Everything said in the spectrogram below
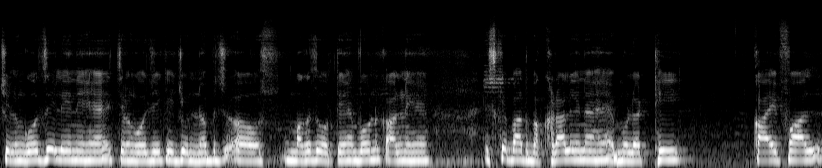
चिलंगोज़े लेने हैं। चिलंगोज़े के जो नब्ज मगज़ होते हैं वो निकालने हैं। इसके बाद बखड़ा लेना है, मुलट्ठी, कायफल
